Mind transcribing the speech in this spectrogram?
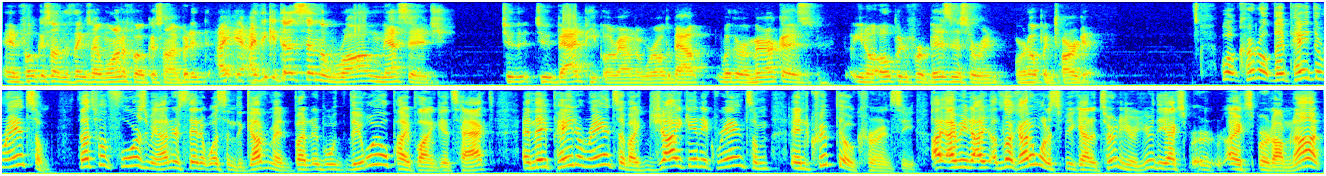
and focus on the things I want to focus on. But it, I, I think it does send the wrong message to the, to bad people around the world about whether America is, you know, open for business or an, or an open target. Well, Colonel, they paid the ransom. That's what floors me. I understand it wasn't the government, but it, the oil pipeline gets hacked, and they paid a ransom, a gigantic ransom in cryptocurrency. I, I mean, I, look, I don't want to speak out of turn here. You're the expert. Expert, I'm not.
